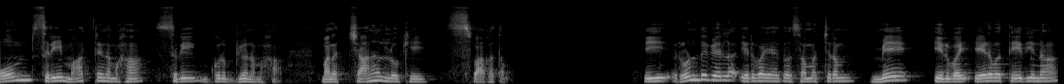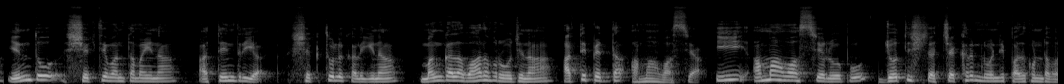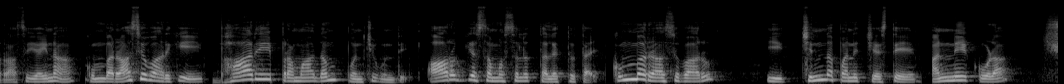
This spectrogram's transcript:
ఓం శ్రీ మాతృ నమ శ్రీ గురుభ్యో నమ. మన ఛానల్లోకి స్వాగతం. ఈ రెండు వేల ఇరవై ఐదో సంవత్సరం మే ఇరవై ఏడవ తేదీన ఎంతో శక్తివంతమైన అతీంద్రియ శక్తులు కలిగిన మంగళవారం రోజున అతిపెద్ద అమావాస్య. ఈ అమావాస్యలోపు జ్యోతిష్య చక్రంలోని పదకొండవ రాశి అయిన కుంభరాశి వారికి భారీ ప్రమాదం పొంచి ఉంది. ఆరోగ్య సమస్యలు తలెత్తుతాయి. కుంభరాశి వారు ఈ చిన్న పని చేస్తే అన్నీ కూడా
